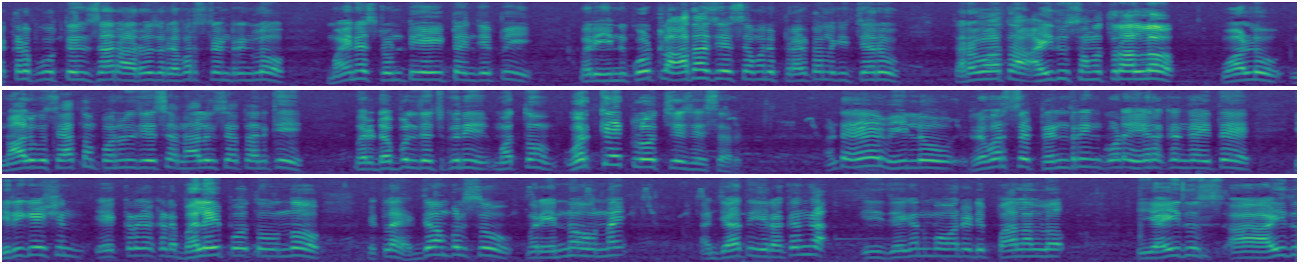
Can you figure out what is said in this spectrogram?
ఎక్కడ పూర్తయింది సార్? ఆ రోజు రివర్స్ టెండరింగ్లో మైనస్ ట్వంటీ ఎయిట్ అని చెప్పి మరి ఇన్ని కోట్లు ఆదా చేశామని ప్రకటనలకు ఇచ్చారు. తర్వాత ఐదు సంవత్సరాల్లో వాళ్ళు నాలుగు శాతం పనులు చేసి ఆ నాలుగు శాతానికి మరి డబ్బులు తెచ్చుకుని మొత్తం వర్కే క్లోజ్ చేసేశారు. అంటే వీళ్ళు రివర్స్ టెండరింగ్ కూడా ఏ రకంగా అయితే ఇరిగేషన్ ఎక్కడికక్కడ బలైపోతూ ఉందో ఇట్లా ఎగ్జాంపుల్స్ మరి ఎన్నో ఉన్నాయి. అంచేత ఈ రకంగా ఈ జగన్మోహన్ రెడ్డి పాలనలో ఈ ఐదు ఐదు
